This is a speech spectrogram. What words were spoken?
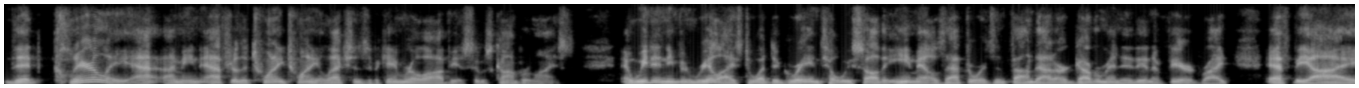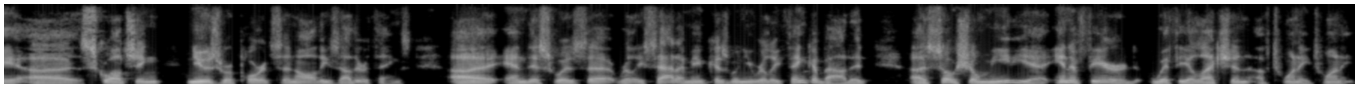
that clearly, I mean, after the 2020 elections, it became real obvious it was compromised. And we didn't even realize to what degree until we saw the emails afterwards and found out our government had interfered, right? FBI uh, squelching news reports and all these other things. Uh, and this was uh, really sad. I mean, because when you really think about it, uh, social media interfered with the election of 2020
